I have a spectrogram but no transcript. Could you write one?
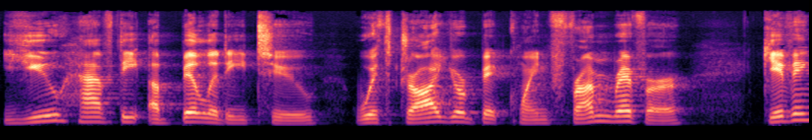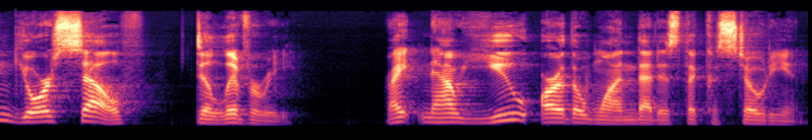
You have the ability to withdraw your Bitcoin from River giving yourself delivery. Right now, you are the one that is the custodian.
